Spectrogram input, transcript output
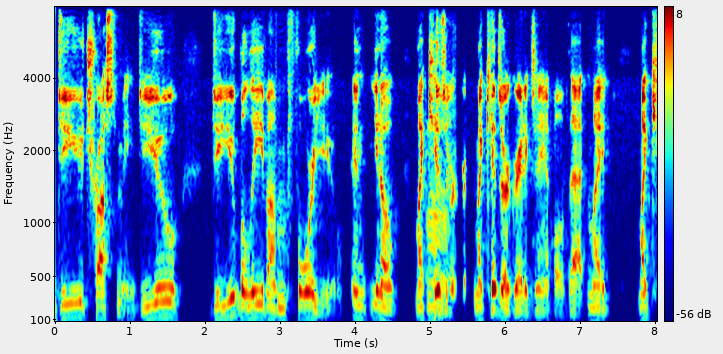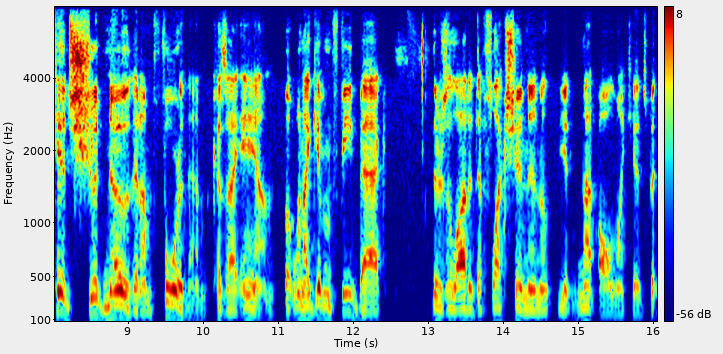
do you trust me do you do you believe i'm for you and you know my kids mm. are my kids are a great example of that my my kids should know that i'm for them because i am but when i give them feedback there's a lot of deflection and uh, not all my kids but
